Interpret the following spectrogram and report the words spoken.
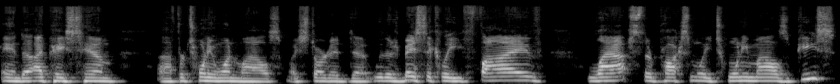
and uh, I paced him uh, for 21 miles. I started uh, well, there's basically five laps. They're approximately 20 miles apiece,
